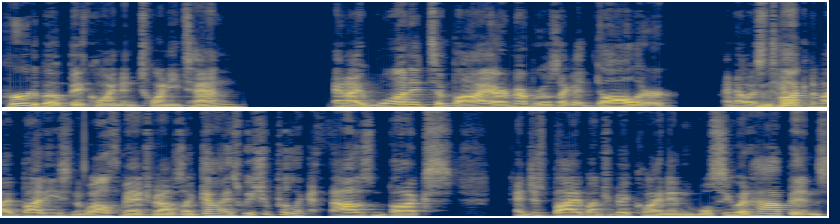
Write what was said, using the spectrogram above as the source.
heard about Bitcoin in 2010 and I wanted to buy. I remember it was like a dollar, and I was talking to my buddies in wealth management. I was like, guys, we should put like a thousand bucks and just buy a bunch of Bitcoin, and we'll see what happens.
